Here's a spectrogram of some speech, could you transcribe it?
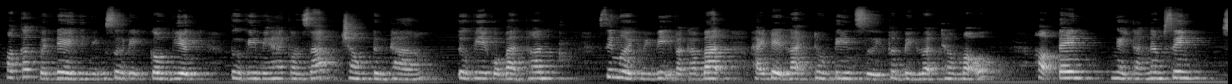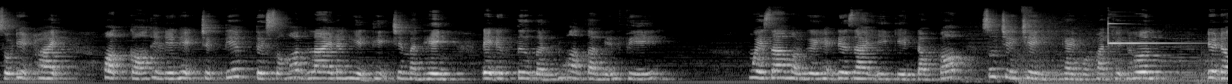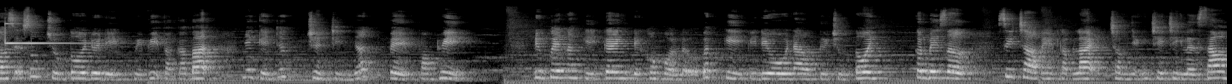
hoặc các vấn đề như những dự định công việc, tử vi 12 con giáp trong từng tháng, tử vi của bản thân. Xin mời quý vị và các bạn hãy để lại thông tin dưới phần bình luận theo mẫu, họ tên, ngày tháng năm sinh, số điện thoại hoặc có thể liên hệ trực tiếp tới số hotline đang hiển thị trên màn hình để được tư vấn hoàn toàn miễn phí. Ngoài ra mọi người hãy đưa ra ý kiến đóng góp giúp chương trình ngày một hoàn thiện hơn. Điều đó sẽ giúp chúng tôi đưa đến quý vị và các bạn những kiến thức chuẩn chỉnh nhất về phong thủy. Đừng quên đăng ký kênh để không bỏ lỡ bất kỳ video nào từ chúng tôi. Còn bây giờ, xin chào và hẹn gặp lại trong những chương trình lần sau.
